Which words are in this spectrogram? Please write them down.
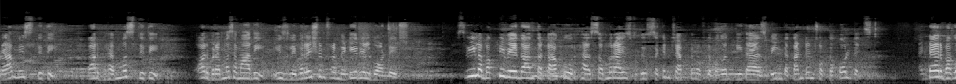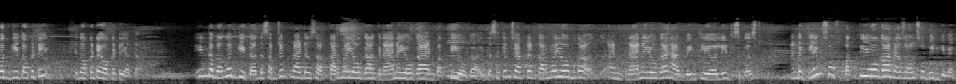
Brahmi Sthiti or Brahma Sthiti or Brahma Samadhi is liberation from material bondage. Srila Bhakti Vedanta Thakur has summarized this second chapter of the Bhagavad Gita as being the contents of the whole text. Entire Bhagavad Gita ఒకటి ఇది ఒకటే ఒకటి అట In the Bhagavad Gita, the subject matters are Karma Yoga, Gnana Yoga, and Bhakti Yoga. In the second chapter, Karma Yoga and Gnana Yoga have been clearly discussed, and a glimpse of Bhakti Yoga has also been given.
